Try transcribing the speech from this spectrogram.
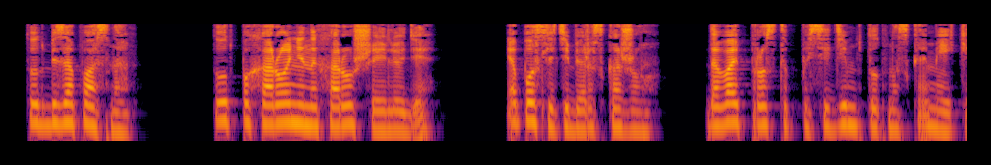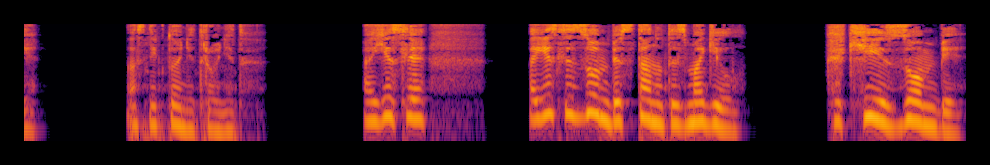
«Тут безопасно. Тут похоронены хорошие люди. Я после тебе расскажу. Давай просто посидим тут на скамейке. Нас никто не тронет. А если... А если зомби встанут из могил? Какие зомби?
